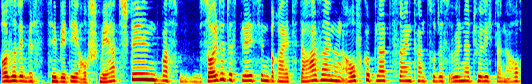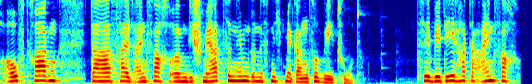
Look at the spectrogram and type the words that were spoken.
Außerdem ist CBD auch schmerzstillend. Was sollte das Bläschen bereits da sein und aufgeplatzt sein, kannst du das Öl natürlich dann auch auftragen, da es halt einfach ähm, die Schmerze nimmt und es nicht mehr ganz so weh tut. CBD hat da einfach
